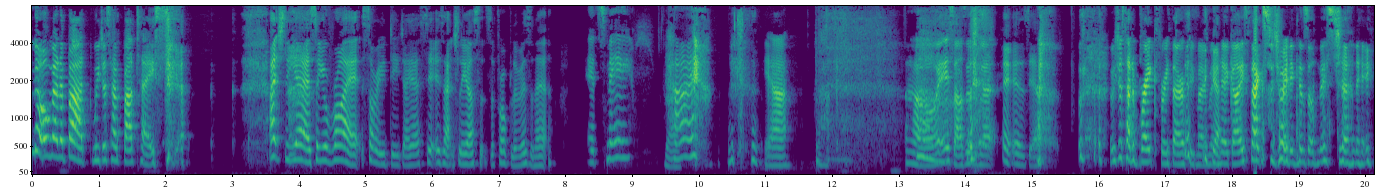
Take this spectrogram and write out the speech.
Not all men are bad. We just have bad taste. Actually, yeah. So you're right. Sorry, DJS. It is actually us that's the problem, isn't it? It's me. Yeah. Hi. Yeah. Fuck. Oh, it is us, isn't it? it is. Yeah. We've just had a breakthrough therapy moment Yeah. here, guys. Thanks for joining us on this journey.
